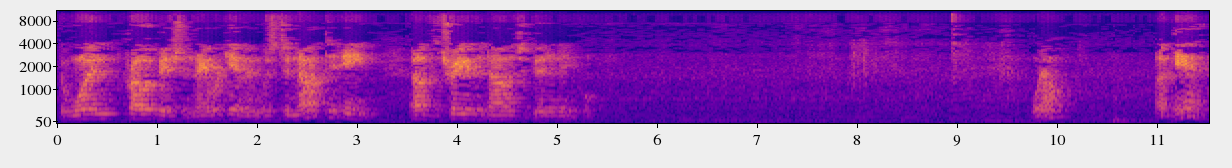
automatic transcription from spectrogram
the one prohibition they were given was to not to eat of the tree of the knowledge of good and evil. Well, again,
